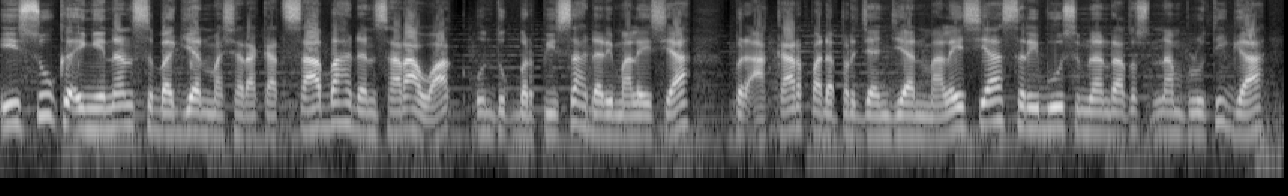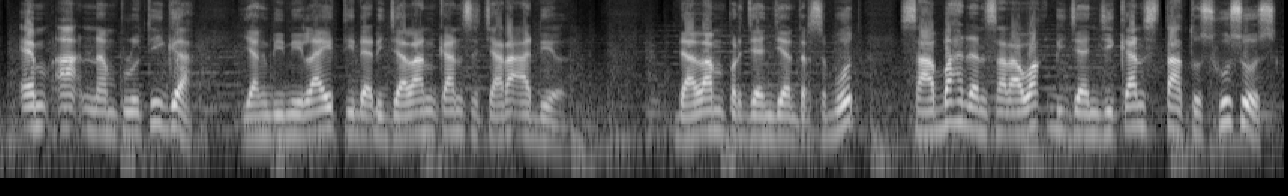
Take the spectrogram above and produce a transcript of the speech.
Isu keinginan sebagian masyarakat Sabah dan Sarawak untuk berpisah dari Malaysia berakar pada Perjanjian Malaysia 1963 MA63 yang dinilai tidak dijalankan secara adil. Dalam perjanjian tersebut, Sabah dan Sarawak dijanjikan status khusus,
